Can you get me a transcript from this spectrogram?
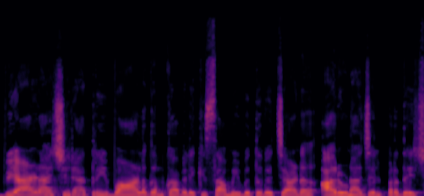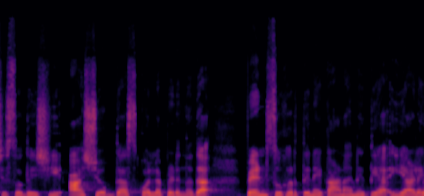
വ്യാഴാഴ്ച രാത്രി വാളകം കവലയ്ക്ക് സമീപത്ത് വെച്ചാണ് അരുണാചൽ പ്രദേശ് സ്വദേശി അശോക് ദാസ് കൊല്ലപ്പെടുന്നത്. പെൺസുഹൃത്തിനെ കാണാനെത്തിയ ഇയാളെ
